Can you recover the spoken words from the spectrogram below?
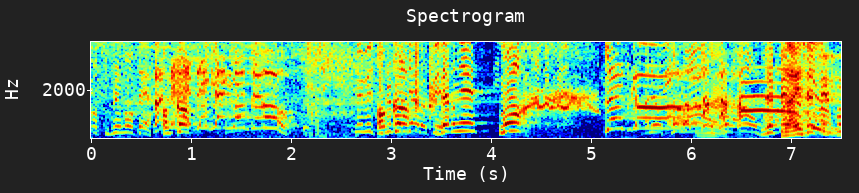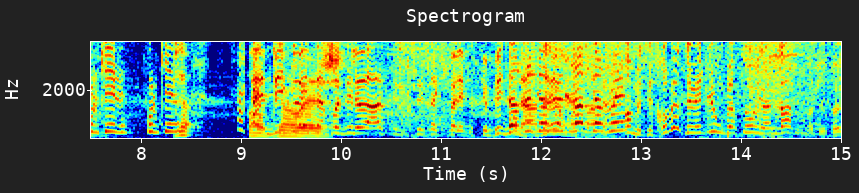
En supplémentaire. Ah, encore. les- Dernier. Mort. Let's go J'ai fait, Nice. fait full kill. Full kill. Bien. Oh, Eh, Big bien Wave, t'as posé le A, c'est c'est ça qu'il fallait parce que B c'est Bien joué, bien joué, grave, bien joué. Oh, mais c'est trop bien, c'est lui, mon perso, il a un grave. What the fuck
